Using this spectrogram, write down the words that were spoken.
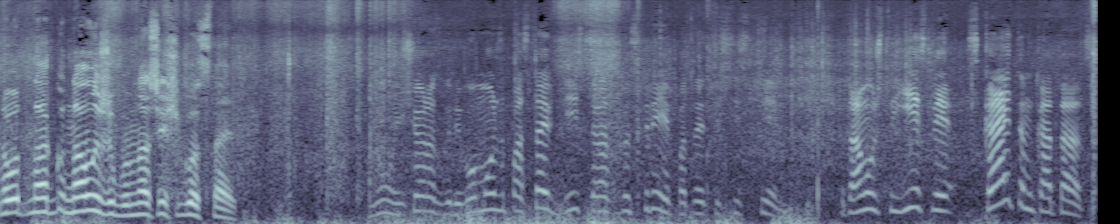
Ну вот на, на лыжи будем на следующий год ставить. Ну, еще раз говорю, его можно поставить в 10 раз быстрее под этой системе. Потому что если с кайтом кататься,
